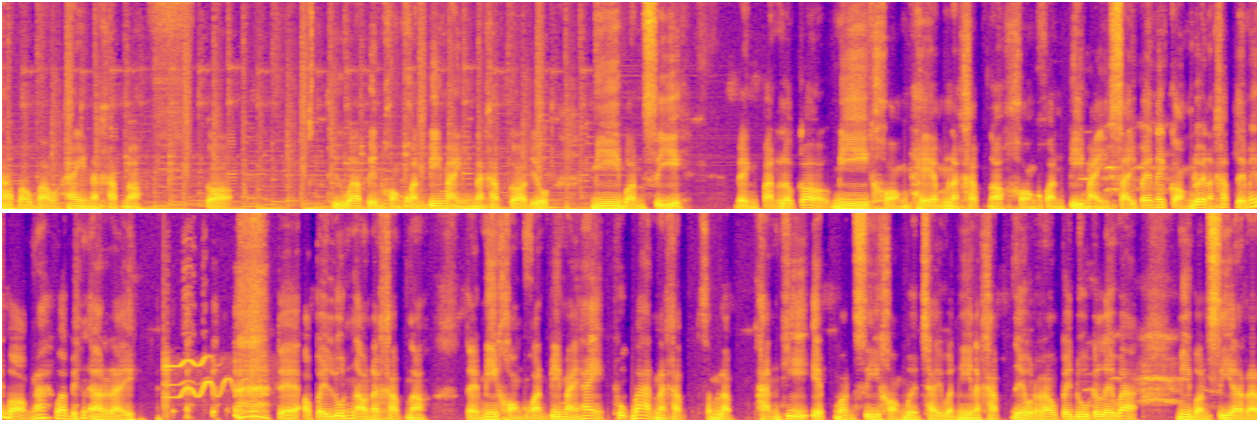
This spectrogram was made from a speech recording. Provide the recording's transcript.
คาเบาๆให้นะครับเนาะก็ถือว่าเป็นของขวัญปีใหม่นะครับ ก็เดี๋ยว มีบอลสีแบ่งปันแล้วก็มีของแถมนะครับเนาะของขวัญปีใหม่ ใส่ไปในกล่องด้วยนะครับ แต่ไม่บอกนะว่าเป็นอะไร แต่เอาไปลุ้นเอานะครับเนาะแต่มีของขวัญปีใหม่ให้ทุกบ้านนะครับสำหรับท่านที่เอฟบอลสีของเบิร์ดชัยวันนี้นะครับ เดี๋ยวเราไปดูกันเลยว่า มีบอลสีอะไร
